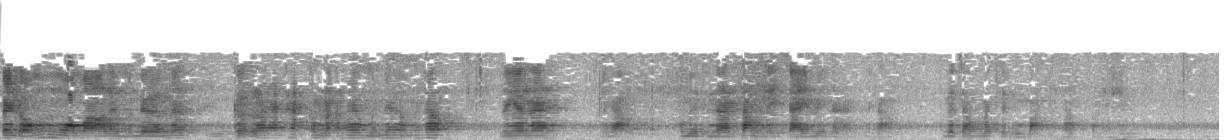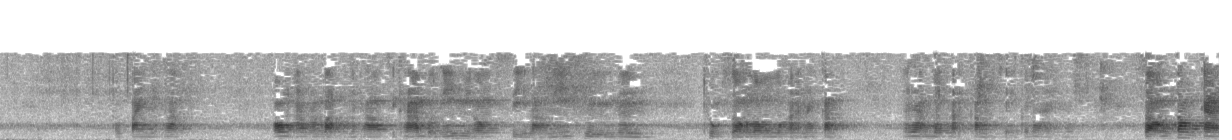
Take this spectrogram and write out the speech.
ไปหลงมัวเมาอะไรเหมือนเดิมนะเกิดราคะกำลังอะไรเหมือนเดิมนะครับอย่างนั้นนะนะครับพรมเวทนาตั้งในใจไม่นานนะครับ พระเจ้าไม่เสร็จอุบัตินะครับสมัยนี้ต่อไปนะครับ องอาบัตนะครับสิกขาบทนี้มีองค์สี่เหล่านี้คือหนึ่งถูกสองลงโมหานกรรมนะครับโมหกรรมเฉยก็ได้นะสองต้องการ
